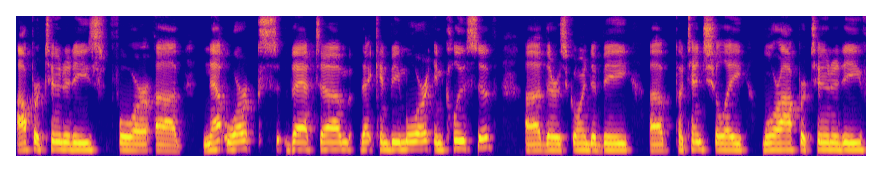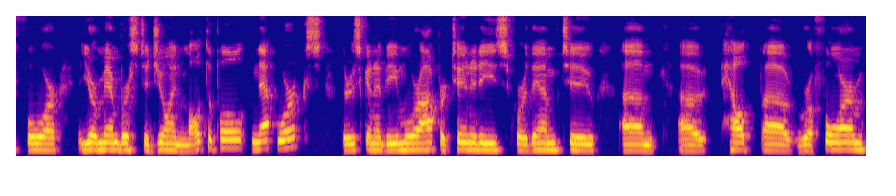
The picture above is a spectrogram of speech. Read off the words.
opportunities for uh, networks that um, that can be more inclusive. Uh, there's going to be uh, potentially more opportunity for your members to join multiple networks. There's going to be more opportunities for them to um, uh, help uh, reform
